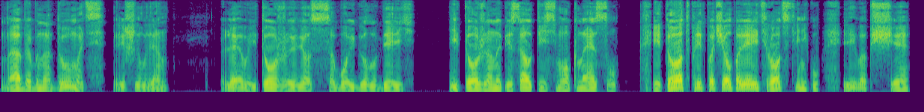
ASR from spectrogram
«Надобно думать», — решил Вен. Левый тоже вез с собой голубей и тоже написал письмо к Нессу, и тот предпочел поверить родственнику, и вообще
